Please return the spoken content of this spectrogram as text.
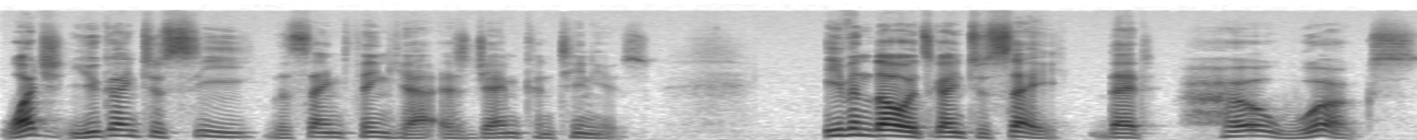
watch, you're going to see the same thing here as James continues. Even though it's going to say that her works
